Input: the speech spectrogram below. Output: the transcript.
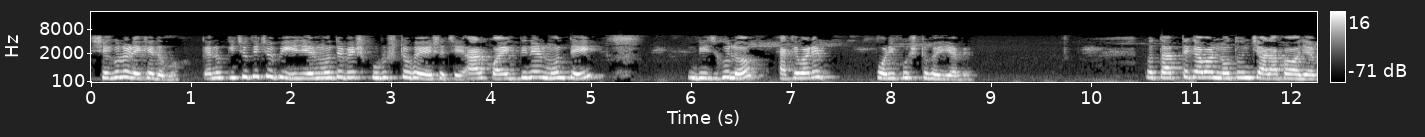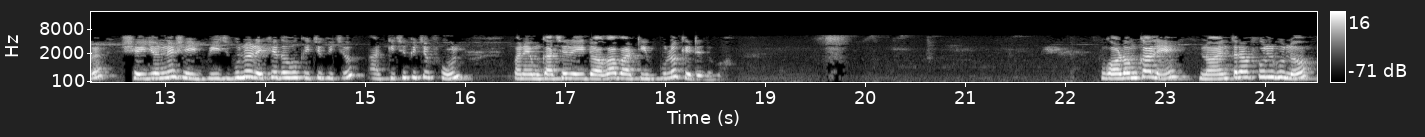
সেগুলো রেখে দেবো। কেন কিছু কিছু বীজ এর মধ্যে বেশ পুরুষ্ট হয়ে এসেছে, আর কয়েকদিনের মধ্যেই বীজগুলো একেবারে পরিপুষ্ট হয়ে যাবে। তো তার থেকে আবার নতুন চারা পাওয়া যাবে। সেই জন্যে সেই বীজগুলো রেখে দেবো কিছু কিছু, আর কিছু কিছু ফুল মানে গাছের এই ডগা বা টিপগুলো কেটে দেবো। গরমকালে নয়নতারা ফুলগুলো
